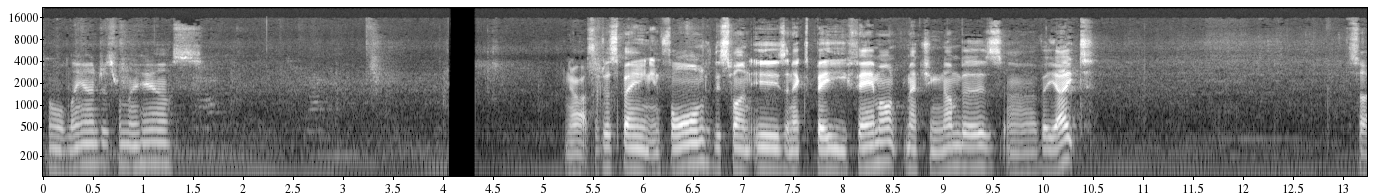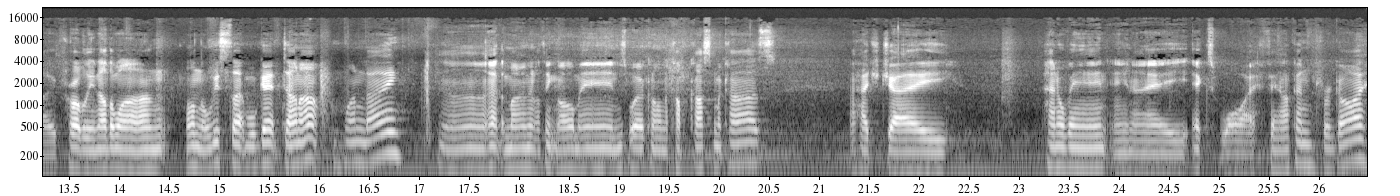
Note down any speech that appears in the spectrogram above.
Small lounges from the house. Alright so I've just been informed this one is an XB Fairmont matching numbers uh, V8 so probably another one on the list that will get done up one day. Uh, at the moment, I think my old man's working on a couple customer cars, a HJ panel van and a XY Falcon for a guy.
